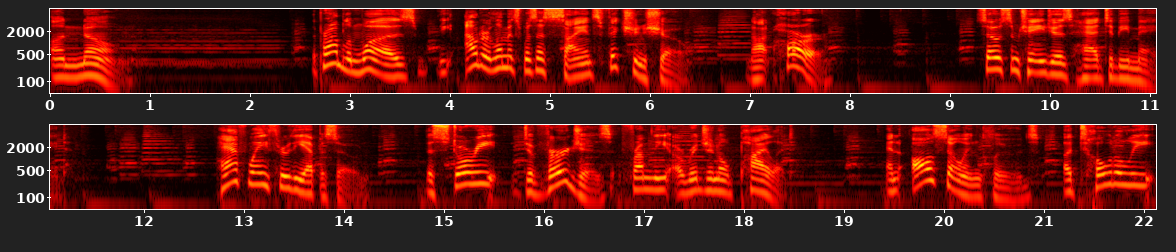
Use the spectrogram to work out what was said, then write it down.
Unknown. The problem was, The Outer Limits was a science fiction show, not horror. So some changes had to be made. Halfway through the episode, the story diverges from the original pilot and also includes a totally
